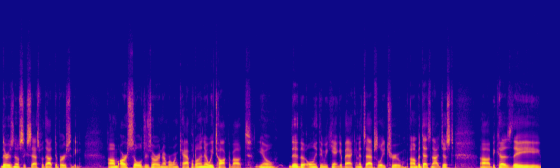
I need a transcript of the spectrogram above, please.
there is no success without diversity. Um, our soldiers are our number one capital. I know we talk about you know they're the only thing we can't get back, and it's absolutely true. Um, but that's not just uh, because they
